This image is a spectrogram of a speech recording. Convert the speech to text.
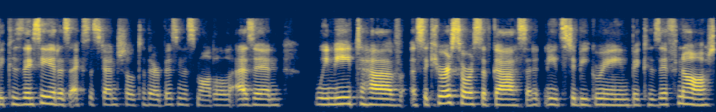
because they see it as existential to their business model, as in we need to have a secure source of gas and it needs to be green because if not,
